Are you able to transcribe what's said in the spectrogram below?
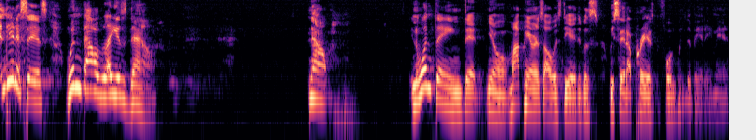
And then it says, when thou layest down. Now, know, one thing that, you know, my parents always did was we said our prayers before we went to bed, amen.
